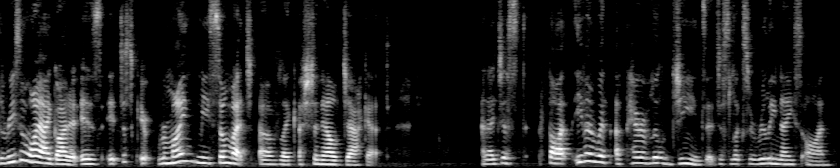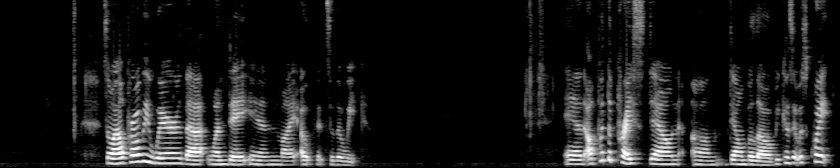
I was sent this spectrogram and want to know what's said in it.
the reason why I got it is it just it reminded me so much of like a Chanel jacket. And I just thought even with a pair of little jeans it just looks really nice on. So I'll probably wear that one day in my outfits of the week. And I'll put the price down um, down below because it was quite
